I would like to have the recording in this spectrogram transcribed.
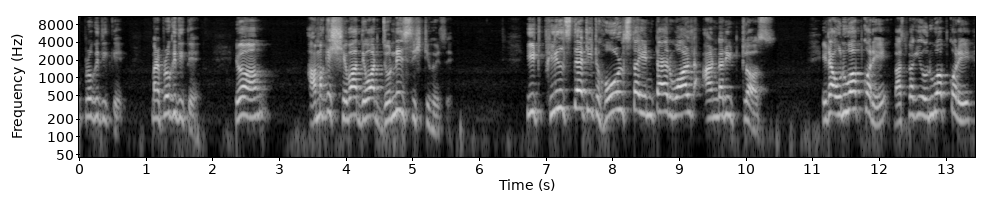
প্রকৃতিকে মানে প্রকৃতিতে। এবং আমাকে সেবা দেওয়ার জন্যেই সৃষ্টি হয়েছে। It feels that it holds the entire world under it claws এটা অনুভব করে, বাজপাখি অনুভব করে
